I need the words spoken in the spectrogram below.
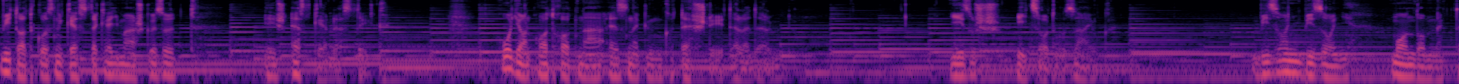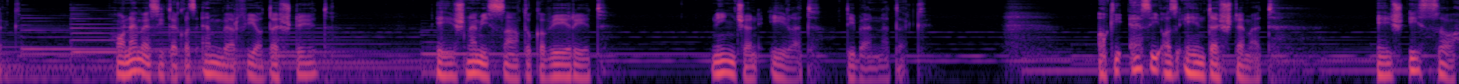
vitatkozni kezdtek egymás között, és ezt kérdezték. Hogyan adhatná ez nekünk a testét eledelül? Jézus így szólt hozzájuk. Bizony, bizony, mondom nektek, ha nem eszitek az ember fia testét, és nem isszátok a vérét, nincsen élet ti bennetek. Aki eszi az én testemet, és issza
